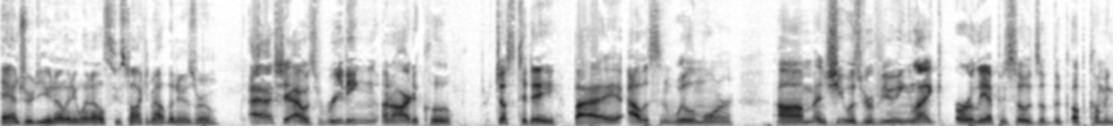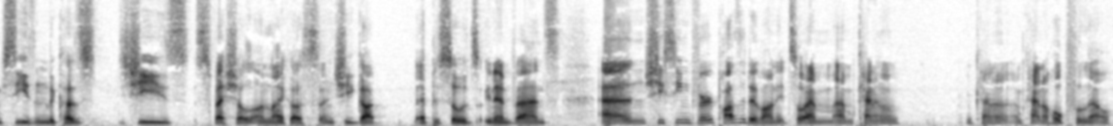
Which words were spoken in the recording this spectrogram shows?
Andrew, do you know anyone else who's talking about the newsroom? I actually I was reading an article just today by Alison Willmore, um, and she was reviewing like early episodes of the upcoming season because she's special, unlike us, and she got episodes in advance, and she seemed very positive on it. So I'm I'm kind of I'm kind of I'm kind of hopeful now.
